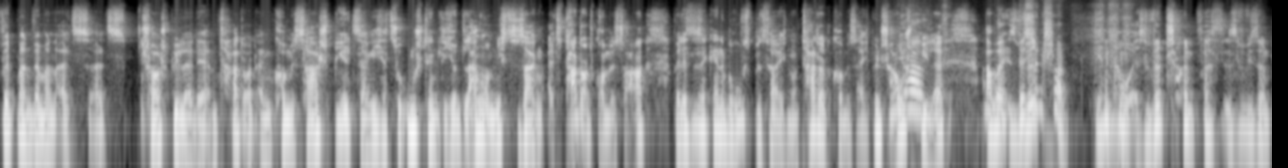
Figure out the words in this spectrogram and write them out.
wird man, wenn man als, als Schauspieler, der im Tatort einen Kommissar spielt, sage ich ja zu umständlich und lange, um nicht zu sagen, als Tatortkommissar, weil das ist ja keine Berufsbezeichnung. Tatortkommissar. Ich bin Schauspieler, ja, aber es wird schon. Genau, es wird schon es ist wie so ein,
